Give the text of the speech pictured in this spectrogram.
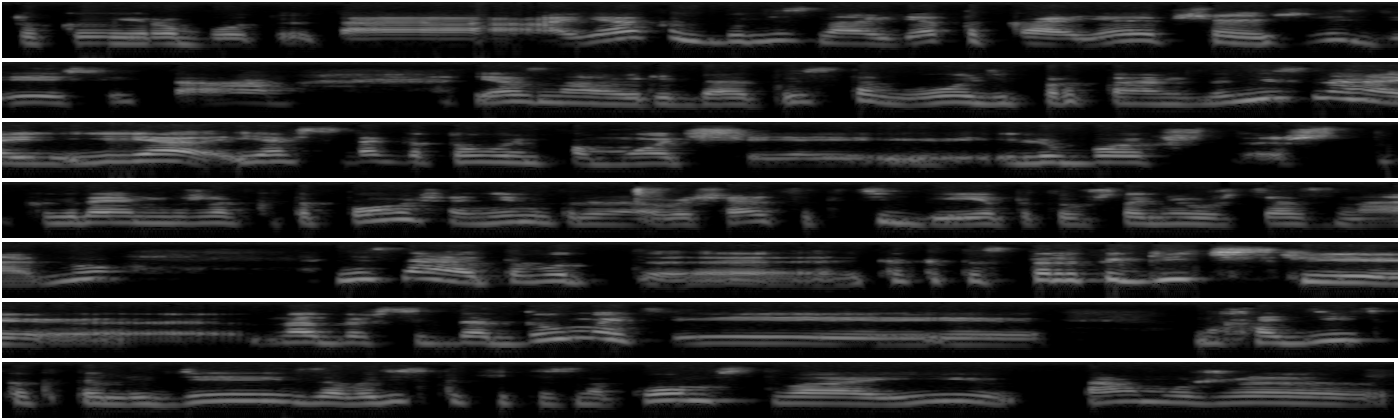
только и работают. А, а я как бы не знаю, я такая, я общаюсь и здесь, и там, я знаю ребят из того департамента, не знаю, я, я всегда готова им помочь, и, и любой, когда им нужна какая-то помощь, они, например, обращаются к тебе, потому что они уже тебя знают. Ну, не знаю, это вот э, как это стратегически э, надо всегда думать и находить как-то людей, заводить какие-то знакомства, и там уже,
